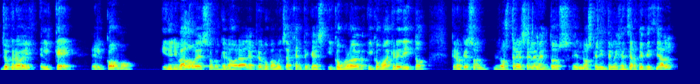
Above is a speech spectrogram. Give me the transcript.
yo creo el qué, el cómo y derivado de eso, lo que ahora le preocupa a mucha gente, que es ¿y cómo, lo, y cómo acredito? Creo que son los tres elementos en los que la inteligencia artificial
